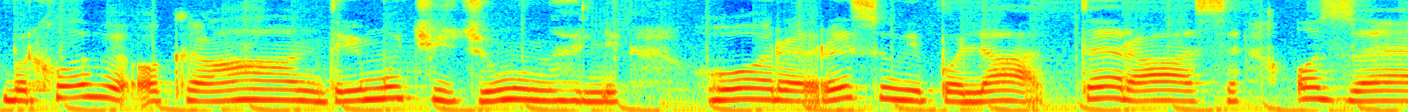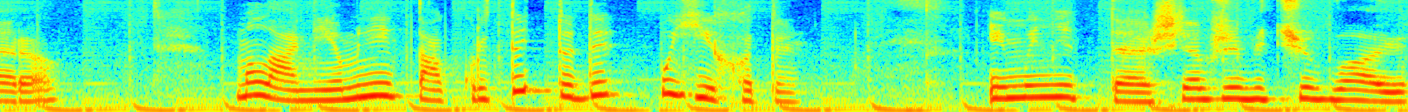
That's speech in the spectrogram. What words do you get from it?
бурхливий океан, дрімучі джунглі, Гори, рисові поля, тераси, озера. Меланія, мені так крутить туди поїхати. І мені теж я вже відчуваю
